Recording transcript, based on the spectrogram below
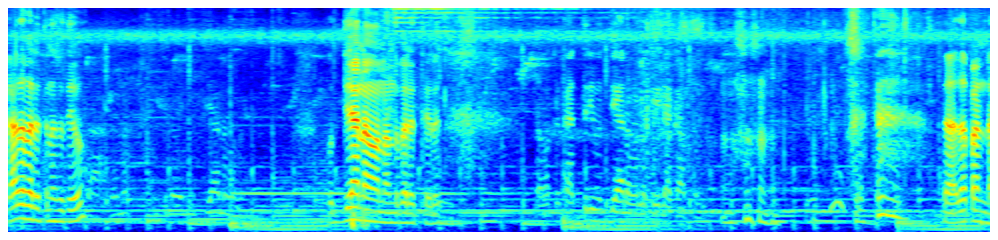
ದಾದ ಬರುತ್ತೆ ಸುದ್ದಿವು ಉದ್ಯಾನವನ ಅಂದು ಬರುತ್ತೀರಿ ಕದ್ರಿ ಉದ್ಯಾನವನ ದಾದ ಪಂಡ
